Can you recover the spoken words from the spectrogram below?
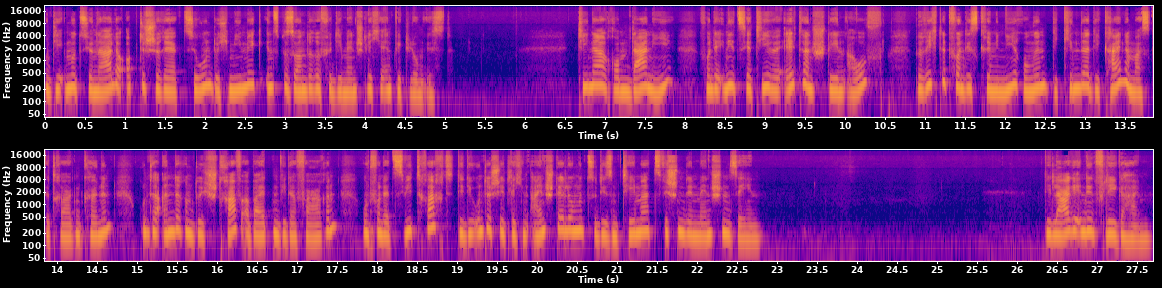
und die emotionale optische Reaktion durch Mimik insbesondere für die menschliche Entwicklung ist. Tina Romdani von der Initiative Eltern stehen auf berichtet von Diskriminierungen, die Kinder, die keine Maske tragen können, unter anderem durch Strafarbeiten widerfahren und von der Zwietracht, die die unterschiedlichen Einstellungen zu diesem Thema zwischen den Menschen sehen. Die Lage in den Pflegeheimen.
